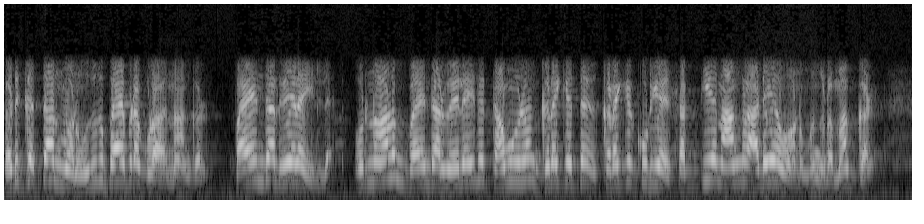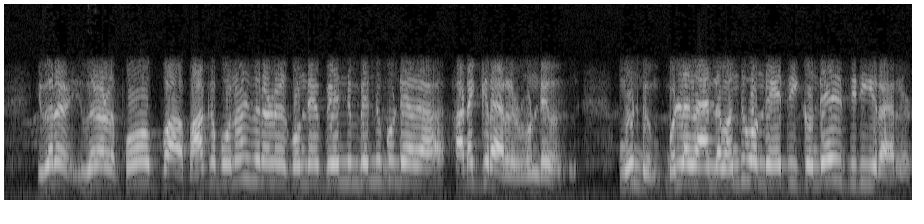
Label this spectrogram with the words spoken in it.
எடுக்கத்தான் வேணும். இதுக்கு பயப்படக்கூடாது நாங்கள். பயந்தால் வேலை இல்லை. ஒரு நாளும் பயந்தால் வேலையில தமிழம் கிடைக்க கிடைக்கக்கூடிய சக்தியை நாங்கள் அடைய வேணும் எங்களோட மக்கள். இவரை இவரால் போ பா- பார்க்க போனா இவர்களை கொண்டே பெண்ணும் பெண்ணும் கொண்டே அடைக்கிறார்கள். கொண்டே மீண்டும் வெள்ள வேன்ல வந்து கொண்டு ஏற்றி கொண்டே திரிகிறார்கள்.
